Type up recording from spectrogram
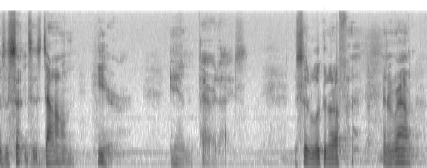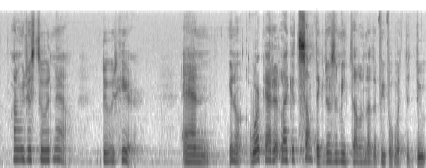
Because the sentence is down here in paradise. Instead of looking up and around, why don't we just do it now? Do it here. And, you know, work at it like it's something. It doesn't mean telling other people what to do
